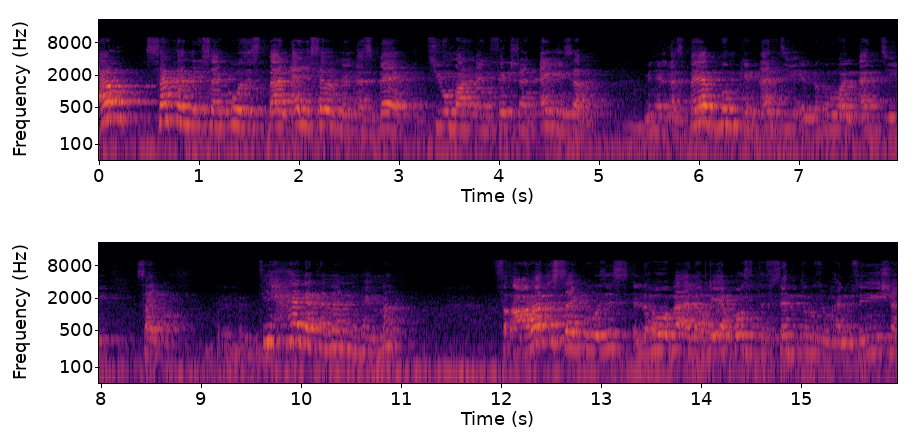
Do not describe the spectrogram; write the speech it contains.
أو secondary psychosis بقى لأي سبب من الأسباب tumor infection أي سبب. من الأسباب ممكن أدي اللي هو ال antipsychotic في حاجة كمان مهمة في أعراض السايكوزس اللي هو بقى لو هي positive symptoms و hallucination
